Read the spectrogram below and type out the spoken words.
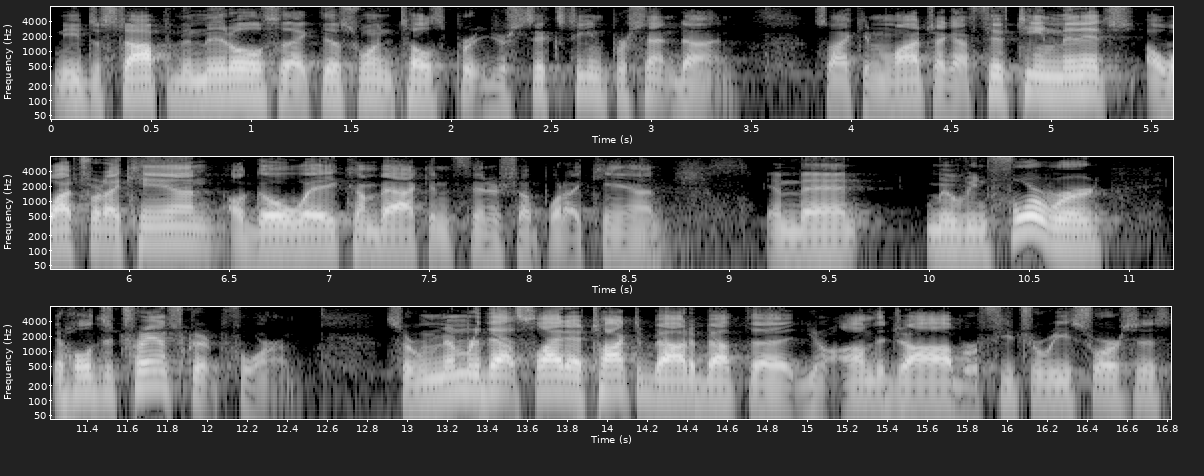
need to stop in the middle, so like this one tells you're 16% done. So I can watch, I got 15 minutes, I'll watch what I can, I'll go away, come back and finish up what I can. And then moving forward, it holds a transcript for them. So remember that slide I talked about, about the you know, on the job or future resources?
